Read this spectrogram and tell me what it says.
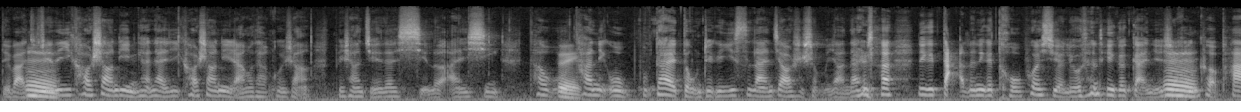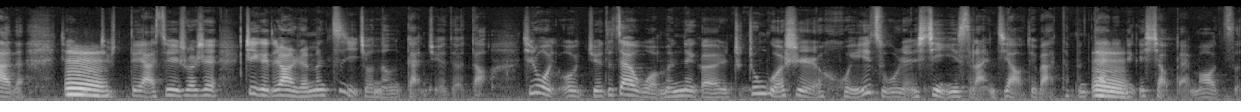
对吧？就嗯觉得依靠上帝，你看他依靠上帝，然后他会上非常觉得喜乐安心。他我他那个我不太懂这个伊斯兰教是什么样，但是他那个打的那个头破血流的那个感觉是很嗯可怕的。就嗯就对呀、所以说是这个让人们自己就能感觉得到。其实我我觉得在我们那个中国是回族人信伊斯兰教，对吧？他们戴着嗯那个小白帽子，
